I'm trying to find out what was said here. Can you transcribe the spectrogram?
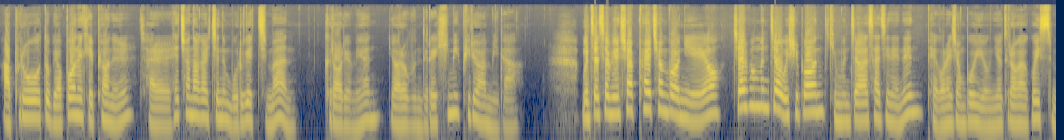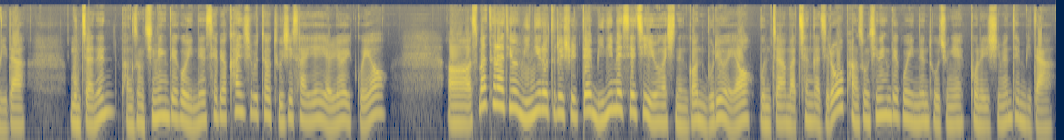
앞으로 또 몇 번의 개편을 잘 헤쳐나갈지는 모르겠지만 그러려면 여러분들의 힘이 필요합니다. 문자 참여 샵 8000번이에요. 짧은 문자 50원, 긴 문자와 사진에는 100원의 정보 이용료 들어가고 있습니다. 문자는 방송 진행되고 있는 새벽 1시부터 2시 사이에 열려 있고요. 어, 스마트 라디오 미니로 들으실 때 미니 메시지 이용하시는 건 무료예요. 문자와 마찬가지로 방송 진행되고 있는 도중에 보내주시면 됩니다.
